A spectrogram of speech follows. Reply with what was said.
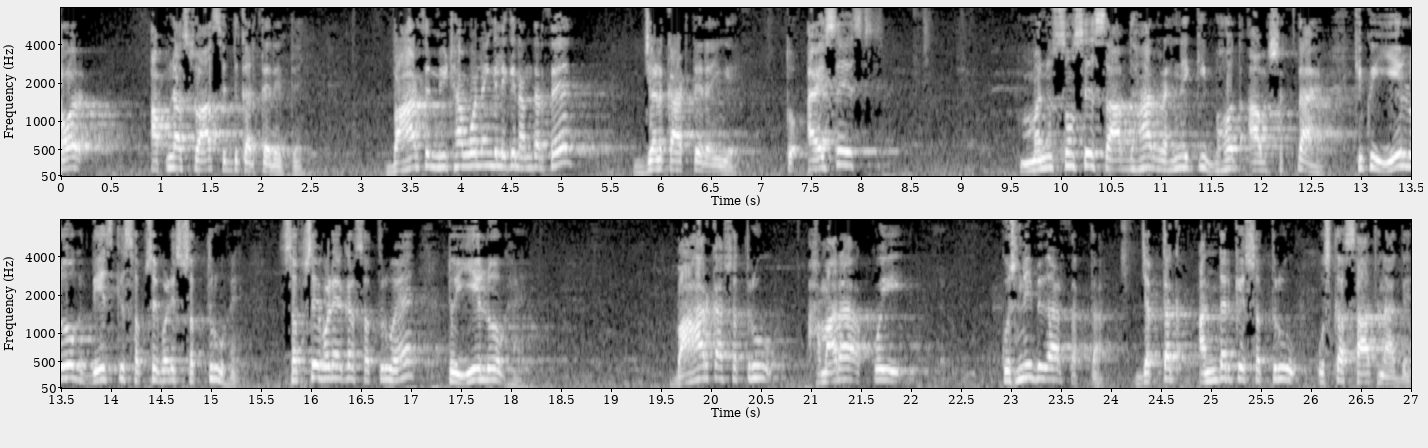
और अपना स्वाद सिद्ध करते रहते हैं। बाहर से मीठा बोलेंगे, लेकिन अंदर से जड़ काटते रहेंगे। तो ऐसे मनुष्यों से सावधान रहने की बहुत आवश्यकता है, क्योंकि ये लोग देश के सबसे बड़े शत्रु हैं। सबसे बड़े अगर शत्रु हैं तो ये लोग हैं। बाहर का शत्रु, हमारा कोई कुछ नहीं बिगाड़ सकता। जब तक अंदर के शत्रु उसका साथ ना दें।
